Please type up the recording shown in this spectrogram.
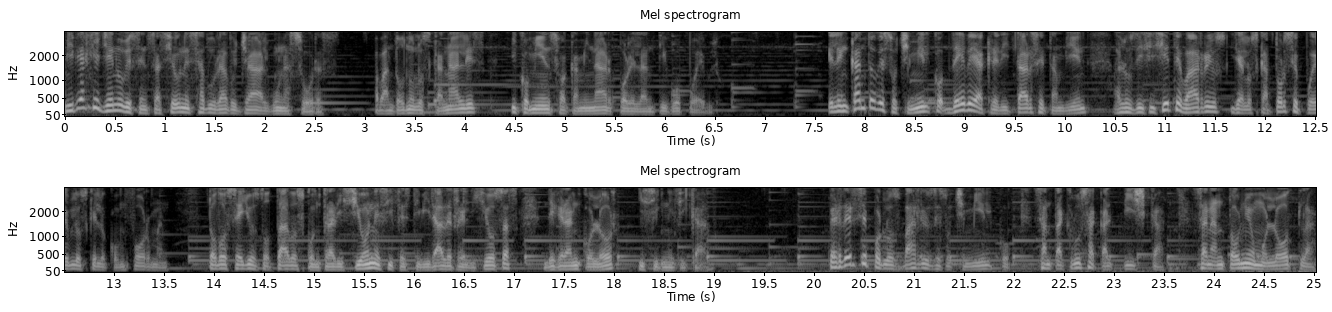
Mi viaje lleno de sensaciones ha durado ya algunas horas. Abandono los canales y comienzo a caminar por el antiguo pueblo. El encanto de Xochimilco debe acreditarse también a los 17 barrios y a los 14 pueblos que lo conforman, todos ellos dotados con tradiciones y festividades religiosas de gran color y significado. Perderse por los barrios de Xochimilco, Santa Cruz Acalpixca, San Antonio Molotla,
